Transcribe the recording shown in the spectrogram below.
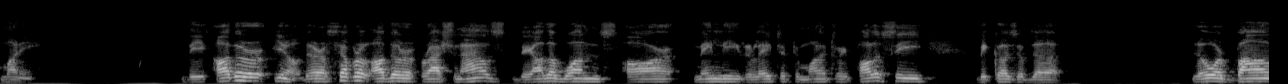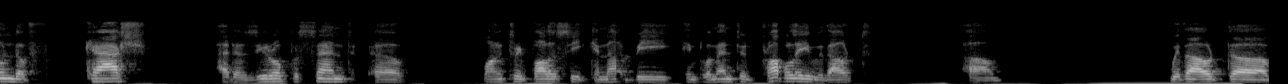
money. The other, you know, there are several other rationales. The other ones are mainly related to monetary policy because of the lower bound of cash at a 0% uh, monetary policy cannot be implemented properly without um, without uh,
